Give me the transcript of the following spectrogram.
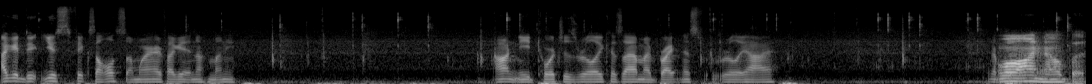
I could do, use fix all somewhere if I get enough money. I don't need torches really because I have my brightness really high. Well, I know, but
